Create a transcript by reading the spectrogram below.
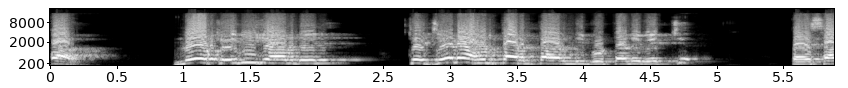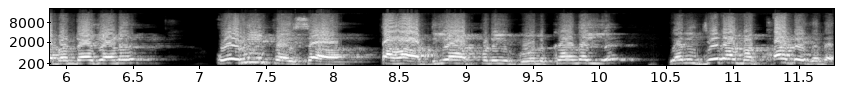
ਪਰ ਲੋਕ ਇਹ ਵੀ ਜਾਣਦੇ ਨੇ ਕਿ ਜਿਹੜਾ ਹੁਣ ਤਰਨਤਾਰਨ ਦੀ ਵੋਟਾਂ ਦੇ ਵਿੱਚ ਪੈਸਾ ਵੰਡਿਆ ਜਾਣਾ, ਉਹੀ ਪੈਸਾ ਤੁਹਾਡੀਆਂ ਆਪਣੇ ਗੋਲਕਾਂ ਦਾ ਹੀ ਹੈ, ਯਾਨੀ ਜਿਹੜਾ ਮੱਥਾ ਟੇਕਦਾ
